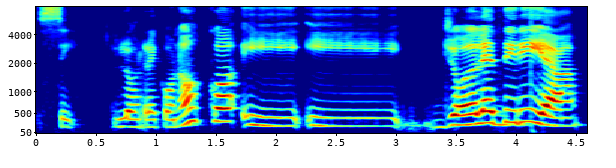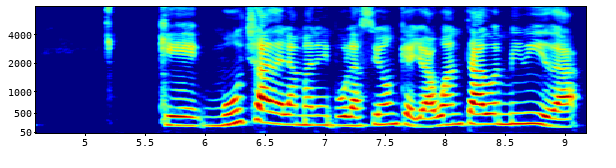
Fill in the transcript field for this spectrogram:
Sí, lo reconozco y, y yo les diría que mucha de la manipulación que yo he aguantado en mi vida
